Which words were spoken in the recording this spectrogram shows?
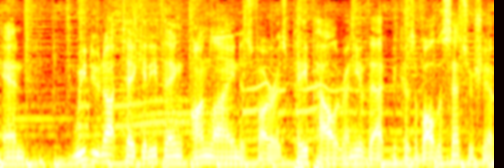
And we do not take anything online as far as PayPal or any of that because of all the censorship.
